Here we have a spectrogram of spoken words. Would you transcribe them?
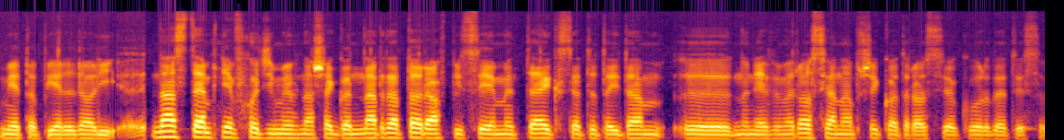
mnie to pierdoli. Y, Następnie wchodzimy w naszego narratora, wpisujemy tekst, ja tutaj dam, y, no nie wiem, Rosja na przykład, Rosjo, kurde, ty są,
